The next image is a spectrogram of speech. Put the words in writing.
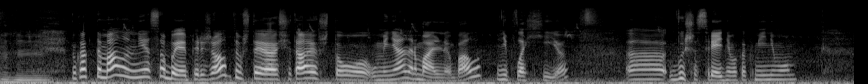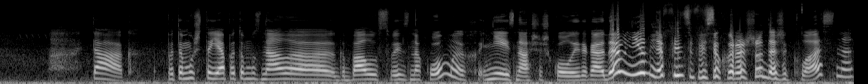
Ну, как-то мало, не особо я переживала, потому что я считаю, что у меня нормальные баллы, неплохие, э, выше среднего, как минимум. Так, потому что я потом узнала баллы у своих знакомых, не из нашей школы, и такая, да, нет, у меня, в принципе, все хорошо, даже классно.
